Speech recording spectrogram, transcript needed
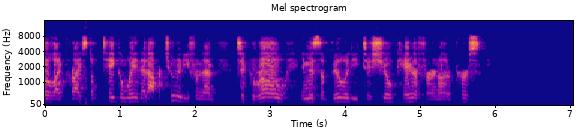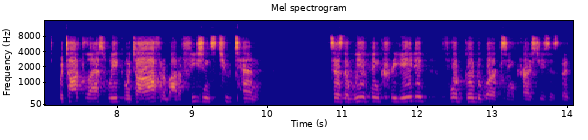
more like Christ. Don't take away that opportunity from them to grow in this ability to show care for another person. We talked last week, and we talk often about Ephesians 2.10. It says that we have been created for good works in Christ Jesus. That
